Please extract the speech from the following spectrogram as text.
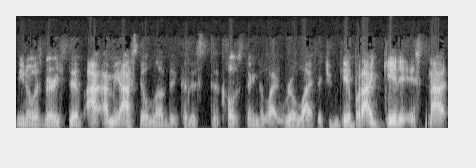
You know, it's very stiff. I, I mean, I still loved it because it's the closest thing to like real life that you get. But I get it. It's not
